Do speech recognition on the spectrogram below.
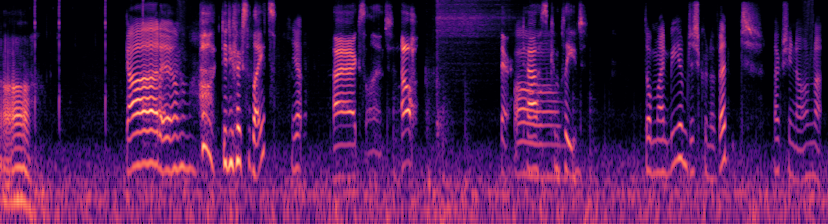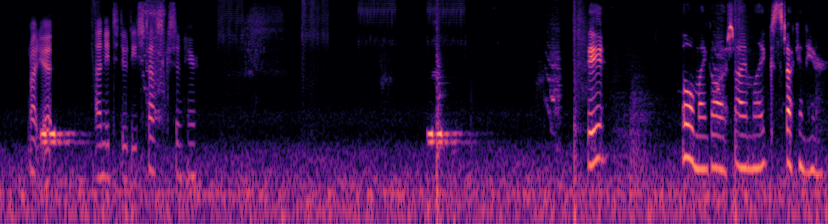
Ah. Got him. Did you fix the lights? Yep. Excellent. Oh. There. Task Um, complete. Don't mind me, I'm just gonna vent. Actually, no, I'm not. Not yet. I need to do these tasks in here. Okay. Oh my gosh, I'm like stuck in here.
